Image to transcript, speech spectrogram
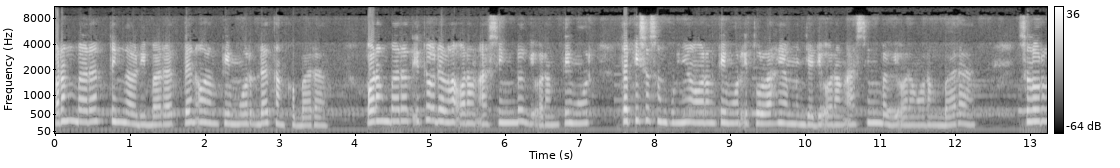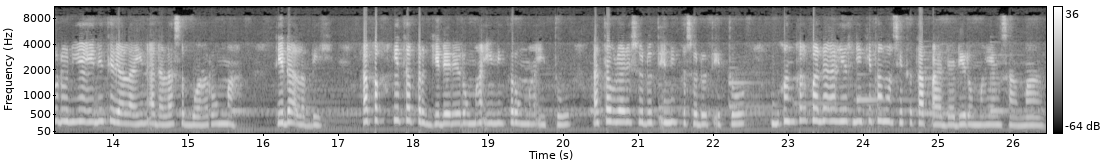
orang barat tinggal di barat dan orang timur datang ke barat. Orang barat itu adalah orang asing bagi orang timur, tapi sesungguhnya orang timur itulah yang menjadi orang asing bagi orang-orang barat. Seluruh dunia ini tidak lain adalah sebuah rumah, tidak lebih. Apakah kita pergi dari rumah ini ke rumah itu, atau dari sudut ini ke sudut itu? Bukankah pada akhirnya kita masih tetap ada di rumah yang sama?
